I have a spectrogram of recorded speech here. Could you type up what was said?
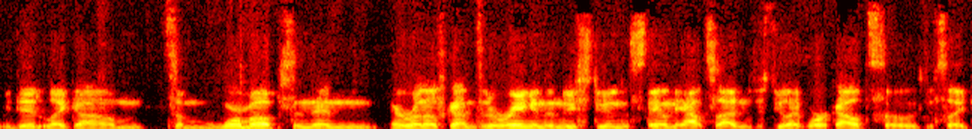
we did like um some warm ups and then everyone else got into the ring and the new students stay on the outside and just do like workouts. So it was just like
